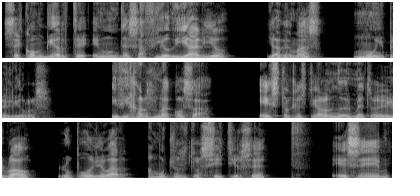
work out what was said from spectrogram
se convierte en un desafío diario y además muy peligroso. Y fijaros una cosa, esto que estoy hablando del metro de Bilbao lo puedo llevar a muchos otros sitios. ¿eh? Ese,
